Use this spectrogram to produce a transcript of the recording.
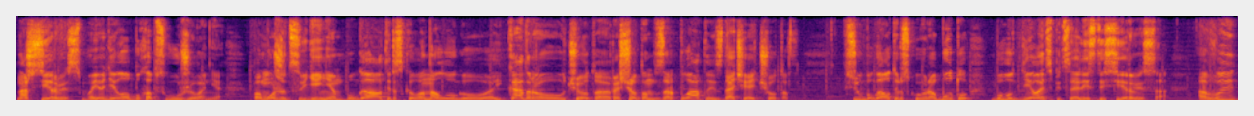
Наш сервис «Мое дело бухобслуживания» поможет с ведением бухгалтерского, налогового и кадрового учета, расчетом зарплаты и сдачей отчетов. Всю бухгалтерскую работу будут делать специалисты сервиса, а вы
